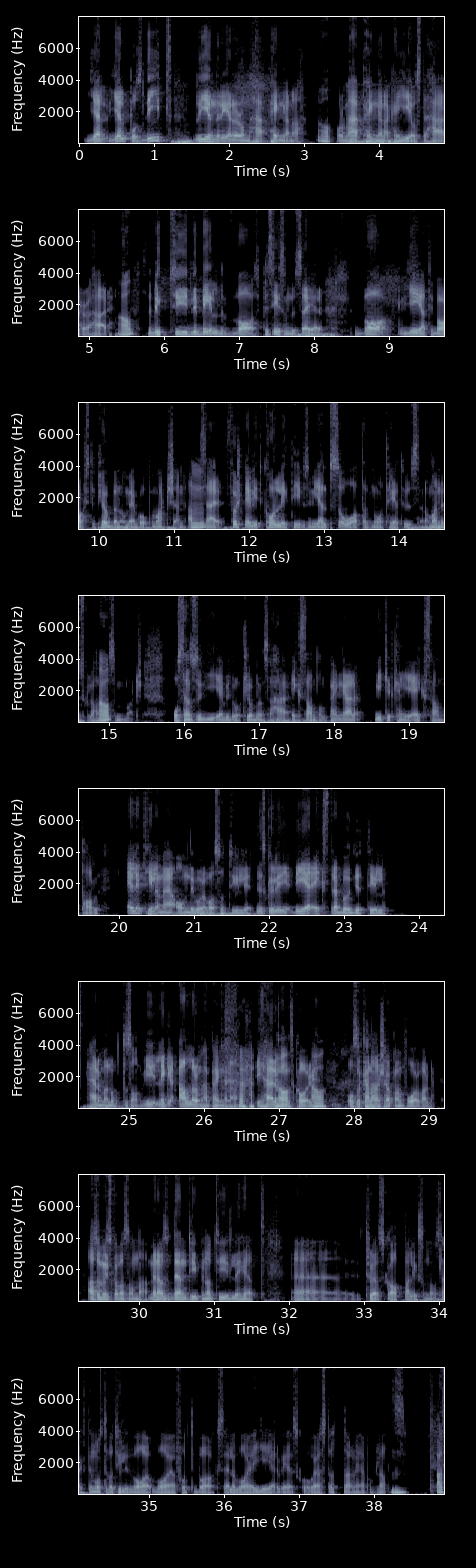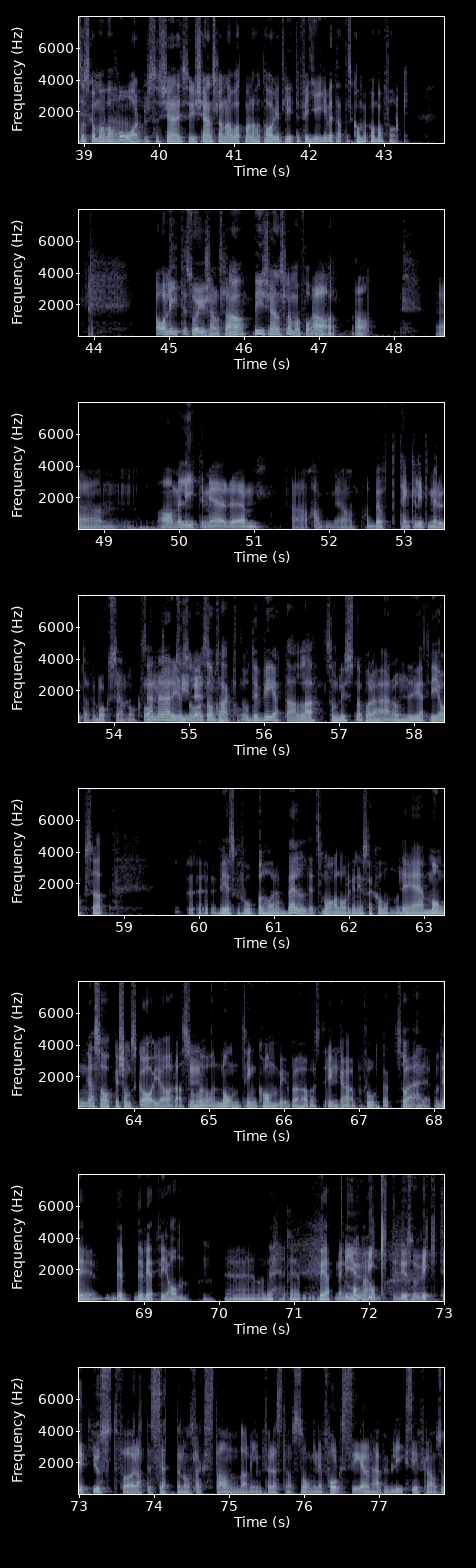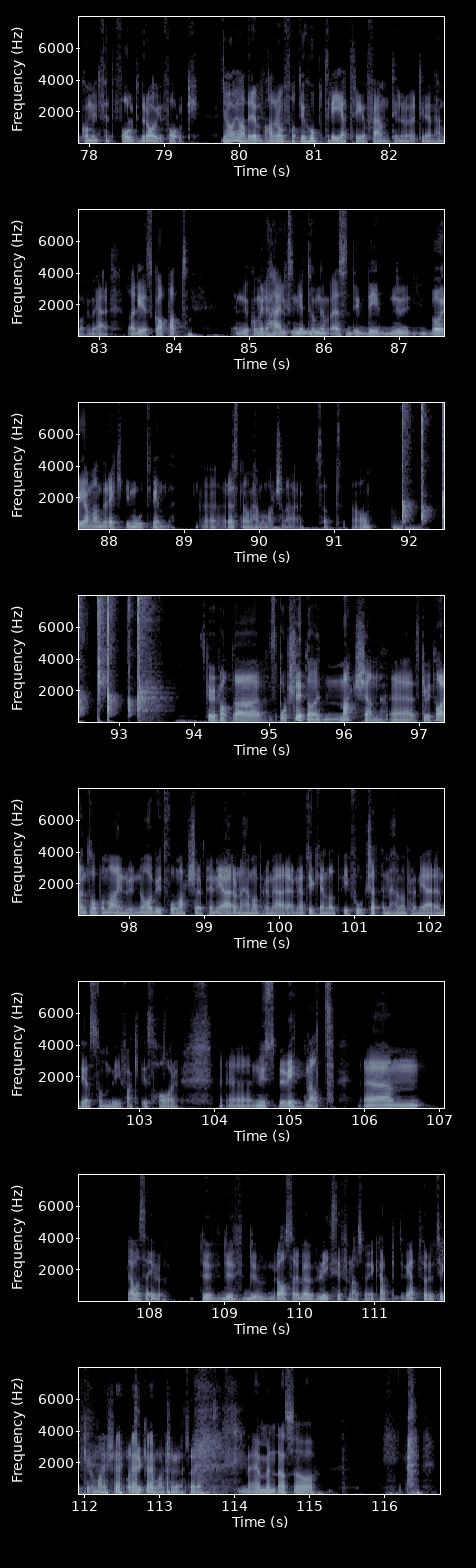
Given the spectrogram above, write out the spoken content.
Hjälp, hjälp oss dit, då genererar de här pengarna. Ja. Och de här pengarna kan ge oss det här och det här. Ja. Så det blir tydlig bild, vad, precis som du säger. Vad ger jag tillbaks till klubben om jag går på matchen? Att mm. så här, först är vi ett kollektiv som hjälps åt att nå 3000 om man nu skulle ha ja. det som match. Och sen så ger vi då klubben så här x antal pengar, vilket kan ge x antal. Eller till och med om det går att vara så tydligt. Det skulle det ger extra budget till Herman Ottosson. Vi lägger alla de här pengarna i Hermans korg och så kan han köpa en forward. Alltså om vi ska vara sådana. Men alltså den typen av tydlighet eh, tror jag skapar liksom någon slags, det måste vara tydligt vad, vad jag får tillbaks eller vad jag ger VSK, vad jag stöttar när jag är på plats. Mm. Alltså ska man vara uh, hård så känns ju känslan av att man har tagit lite för givet att det kommer komma folk. Ja, lite så är ju känslan. Ja, det är ju känslan man får ja, i alla fall. Ja. Um, ja, men lite mer um, ja, hade, hade behövt tänka lite mer utanför boxen. Och Sen är det ju så, som sagt, och det vet alla som lyssnar på det här och mm. det vet vi också att Eh, VSK Fotboll har en väldigt smal organisation och det mm. är många saker som ska göras och mm. någonting kommer ju behöva stryka mm. på foten. Så är det och det, det, det vet vi om. Mm. Eh, det vet Men det är ju viktigt, det är så viktigt just för att det sätter någon slags standard inför resten av säsongen. När folk ser den här publiksiffran så kommer ju, för folk drar ju folk. Ja, ja. Hade, det, hade de fått ihop 3, 3 och 5 till, till en hemmapremiär, då hade det skapat nu kommer det här liksom ge tunga, alltså det, det, nu börjar man direkt i motvind. Eh, resten av hemmamatcherna här. Så att, ja. Ska vi prata sportsligt då, matchen? Eh, ska vi ta den top of mind? Nu har vi ju två matcher, premiären och hemmapremiären, men jag tycker ändå att vi fortsätter med hemmapremiären, det som vi faktiskt har eh, nyss bevittnat. Eh, ja, vad säger du? Du, du, du rasade över publiksiffrorna så vi knappt vet vad du tycker om matchen. vad tycker du om matchen egentligen? Nej, men alltså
